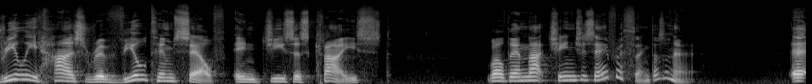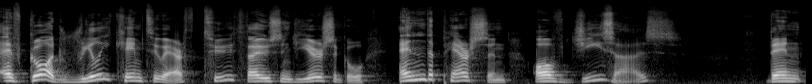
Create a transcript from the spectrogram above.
really has revealed himself in Jesus Christ, well, then that changes everything, doesn't it? Uh, if God really came to earth 2,000 years ago in the person of Jesus, then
